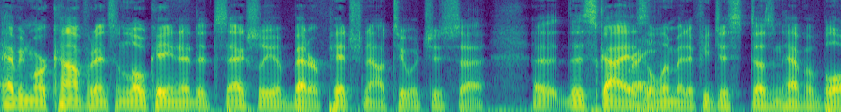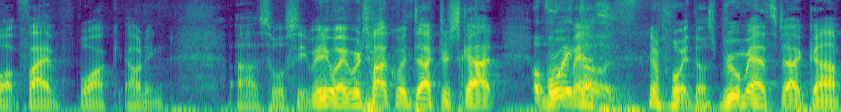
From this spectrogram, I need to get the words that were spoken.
having more confidence in locating it, it's actually a better pitch now too, which is uh, uh, the sky is the limit if he just doesn't have a blow up five walk outing. Uh, so we'll see. But anyway, we're talking with Dr. Scott. Avoid Brewmath- those. Avoid those. Brewmaths.com.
